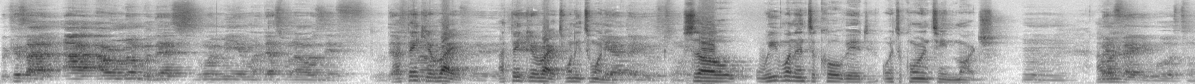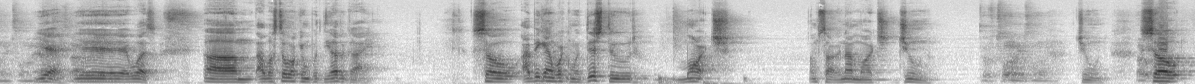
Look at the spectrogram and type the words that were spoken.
Because I, I, I remember that's when me and my that's when I was at. I think you're was right. I think yeah. you're right. 2020. Yeah, I think it was 20. So we went into COVID or into quarantine March. mm I was- fact, it was 2020. I Yeah, was yeah, yeah, yeah, it was. Um, I was still working with the other guy. So I began working with this dude March. I'm sorry, not March, June. Of 2020. June. Okay. So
